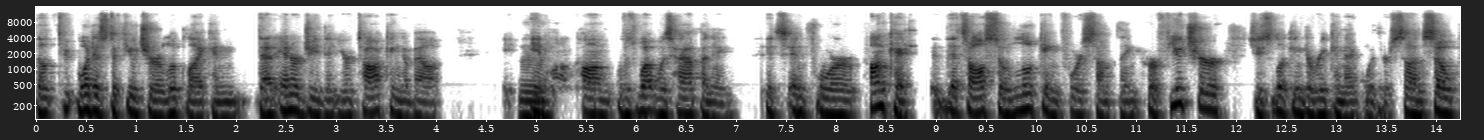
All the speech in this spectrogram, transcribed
the, what does the future look like, and that energy that you're talking about mm. in Hong Kong was what was happening. It's and for Anke, that's also looking for something. Her future, she's looking to reconnect with her son. So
